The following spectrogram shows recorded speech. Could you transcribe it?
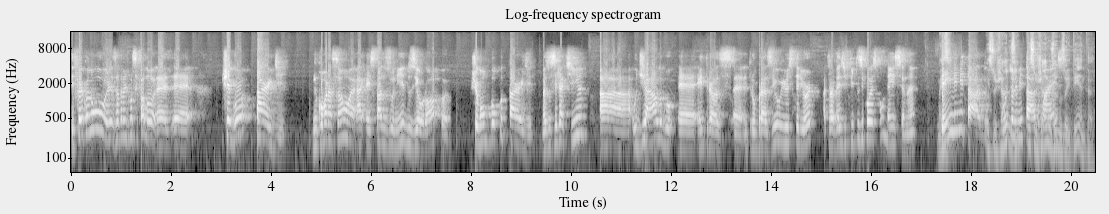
e foi quando, exatamente você falou, é, é, chegou tarde. Em comparação a, a, Estados Unidos e Europa, chegou um pouco tarde, mas você já tinha a, o diálogo é, entre, as, é, entre o Brasil e o exterior através de fitas e correspondência, né? Mas bem limitado. Isso já muito nos, limitado, isso já mas... nos anos 80?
